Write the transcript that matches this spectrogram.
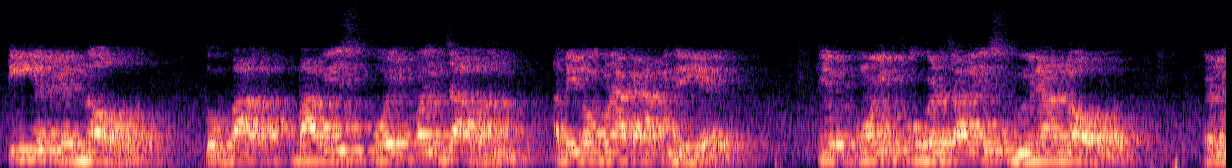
ટી એટલે 9 તો 22.55 આ બેનો ગુણાકાર આપી દઈએ કે 0.39 ગુણ્યા 9 એટલે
